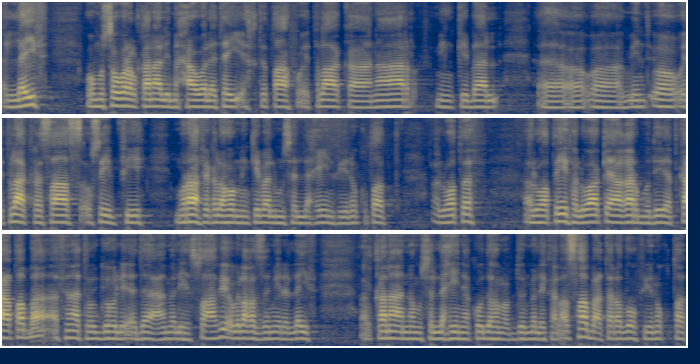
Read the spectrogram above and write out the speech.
الليث ومصور القناة لمحاولتي اختطاف وإطلاق نار من قبل آه، وإطلاق رصاص أصيب فيه مرافق له من قبل المسلحين في نقطة الوطف الوطيف الواقعة غرب مديرية قعطبة أثناء توجهه لأداء عمله الصحفي وبلغ الزميل الليث القناة أن مسلحين يقودهم عبد الملك الأصهب اعترضوا في نقطة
